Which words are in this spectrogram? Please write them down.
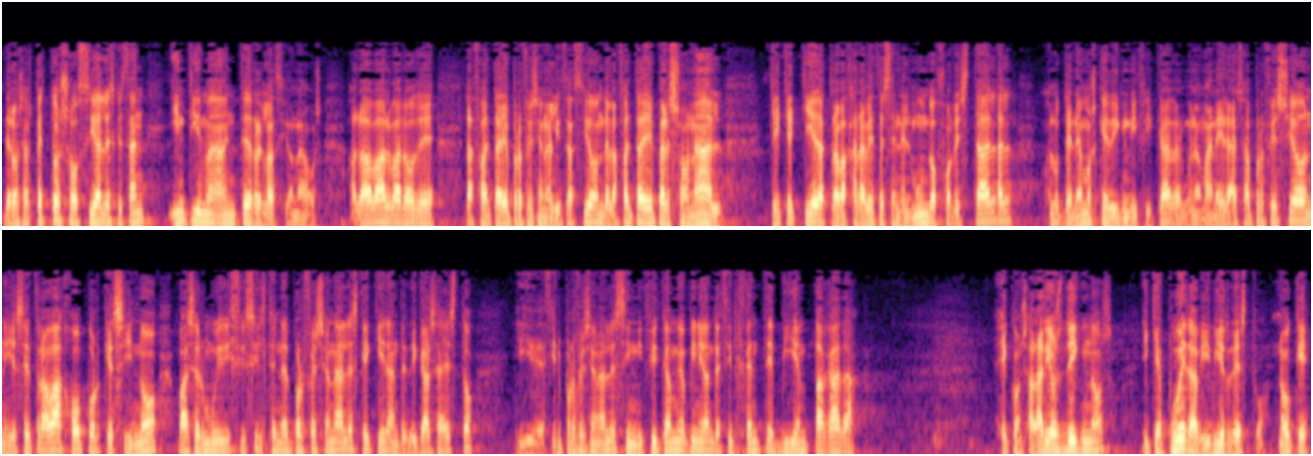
de los aspectos sociales que están íntimamente relacionados. Hablaba Álvaro de la falta de profesionalización, de la falta de personal que, que quiera trabajar a veces en el mundo forestal, bueno, tenemos que dignificar de alguna manera esa profesión y ese trabajo porque si no va a ser muy difícil tener profesionales que quieran dedicarse a esto y decir profesionales significa, en mi opinión, decir gente bien pagada, eh, con salarios dignos y que pueda vivir de esto, no que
